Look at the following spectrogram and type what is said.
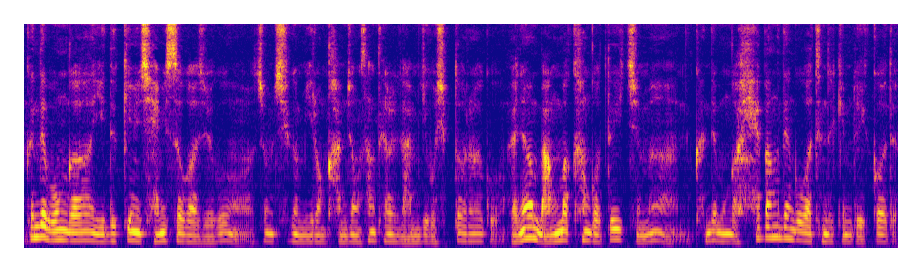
근데 뭔가 이 느낌이 재밌어가지고 좀 지금 이런 감정 상태를 남기고 싶더라고. 왜냐면 막막한 것도 있지만 근데 뭔가 해방된 것 같은 느낌도 있거든.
